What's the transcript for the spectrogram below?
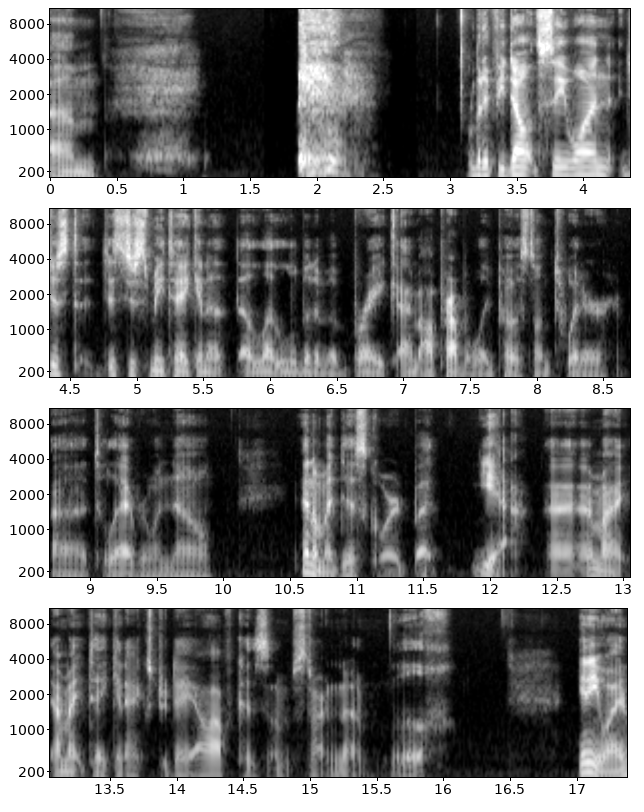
uh, um. but if you don't see one, just it's just me taking a, a little bit of a break. i will probably post on Twitter uh, to let everyone know, and on my Discord. But yeah, uh, I might I might take an extra day off because I'm starting to. Ugh. Anyway,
